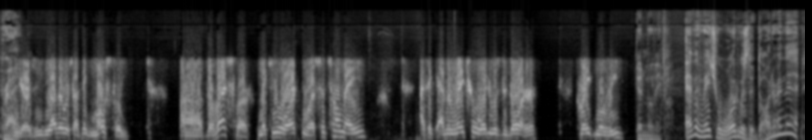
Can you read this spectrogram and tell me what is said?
in Jersey. The other was, I think, mostly uh, The Wrestler. Mickey Rourke, Melissa Tomei. I think Evan Rachel Wood was the daughter. Great movie. Good movie. Evan Rachel Wood was the daughter in that?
